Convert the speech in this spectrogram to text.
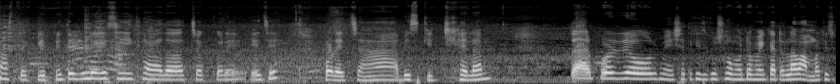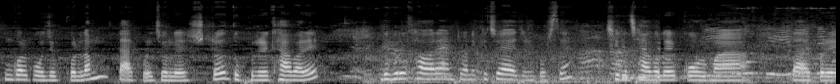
নাস্তা ক্লিপ নিতে ভুলে গেছি খাওয়া দাওয়ার চক্করে এই যে, পরে চা, বিস্কিট খেলাম। তারপরে ওর মেয়ের সাথে কিছুক্ষণ সময় টময় কাটালাম। আমরা কিছুক্ষণ গল্প যোগ করলাম। তারপরে চলে আসলো দুপুরের খাবারে। দুপুরের খাবারে আন্টি অনেক কিছু আয়োজন করছে। ছিল ছাগলের কোরমা তারপরে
